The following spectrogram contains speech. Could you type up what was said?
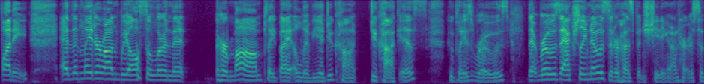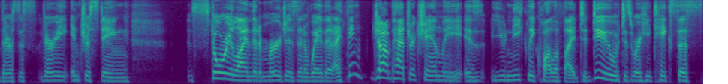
funny. And then later on, we also learn that her mom, played by Olivia Dukak- Dukakis, who plays Rose, that Rose actually knows that her husband's cheating on her. So there's this very interesting storyline that emerges in a way that I think John Patrick Shanley is uniquely qualified to do, which is where he takes us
